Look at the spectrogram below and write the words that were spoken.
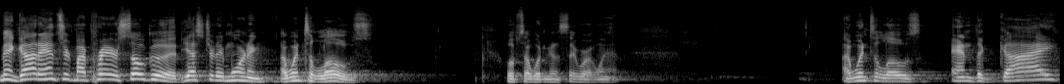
Man, God answered my prayer so good. Yesterday morning, I went to Lowe's. Whoops, I wasn't going to say where I went. I went to Lowe's, and the guy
